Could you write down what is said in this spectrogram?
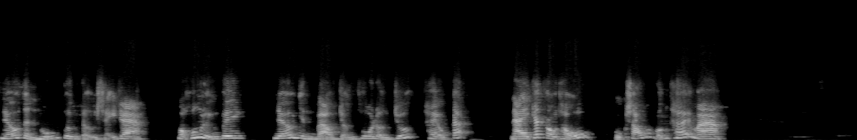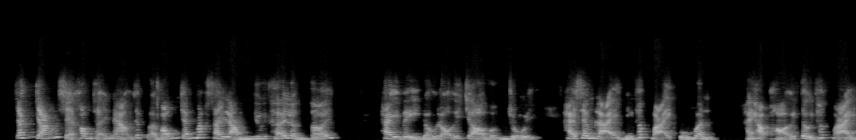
nếu tình huống tương tự xảy ra, một huấn luyện viên nếu nhìn vào trận thua lần trước theo cách, này các cầu thủ, cuộc sống vẫn thế mà. Chắc chắn sẽ không thể nào giúp đội bóng tránh mắc sai lầm như thế lần tới. Thay vì đổ lỗi cho vận rủi, hãy xem lại những thất bại của mình. Hãy học hỏi từ thất bại.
